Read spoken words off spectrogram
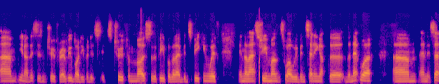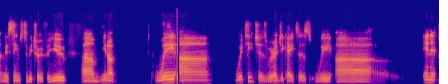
um, you know, this isn't true for everybody, but it's it's true for most of the people that I've been speaking with in the last few months while we've been setting up the the network, um, and it certainly seems to be true for you. Um, you know, we are we're teachers, we're educators, we are in it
